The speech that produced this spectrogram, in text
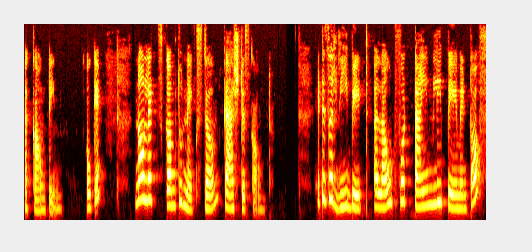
accounting. Okay now let's come to next term cash discount it is a rebate allowed for timely payment of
